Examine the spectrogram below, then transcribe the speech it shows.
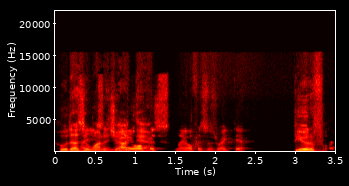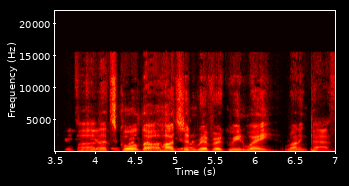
Who doesn't want to jog my there? Office, my office was right there. Beautiful. Uh, that's called the Hudson River Greenway Running Path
